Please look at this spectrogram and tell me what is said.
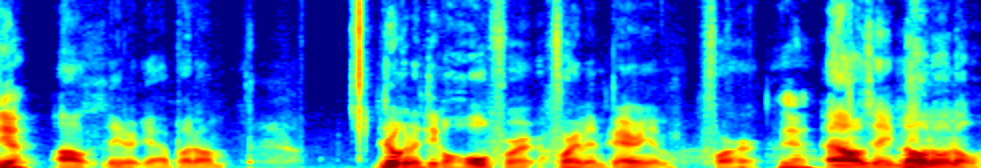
Yeah. out later? Yeah, but um they were gonna dig a hole for for him and bury him for her. Yeah. And I was like, no, no, no.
